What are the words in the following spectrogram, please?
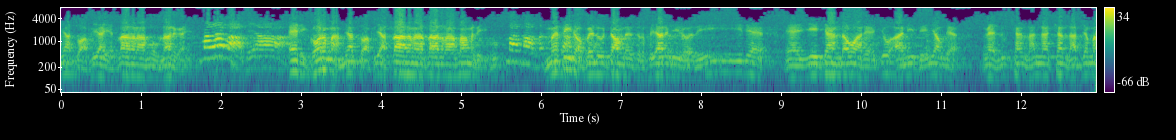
မြတ်စွာဘုရားရဲ့သာသနာမဟုတ်လားတခါကြီးမှန်လားပါဗျာအဲ့ဒီဂေါရမမြတ်စွာဘုရားသာသနာသာသနာမှမသိဘူးမှန်ပါမသိတော့ဘယ်လိုတောင်းလဲဆိုတော့ဘုရားတပည့်တော်သည်တဲ့အဲရေချမ်းတောင်းရတဲ့အကျိုးအာနိသင်ရောက်တဲ့အဲလူချမ်းသာနာချမ်းသာပြမ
